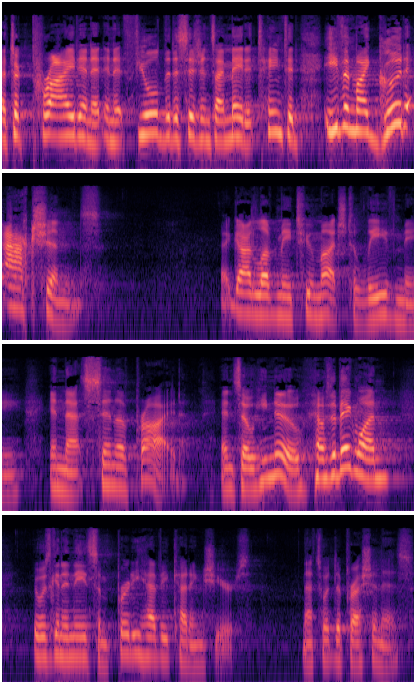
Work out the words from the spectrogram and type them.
I took pride in it and it fueled the decisions I made. It tainted even my good actions. God loved me too much to leave me in that sin of pride. And so he knew that was a big one. It was going to need some pretty heavy cutting shears. That's what depression is.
